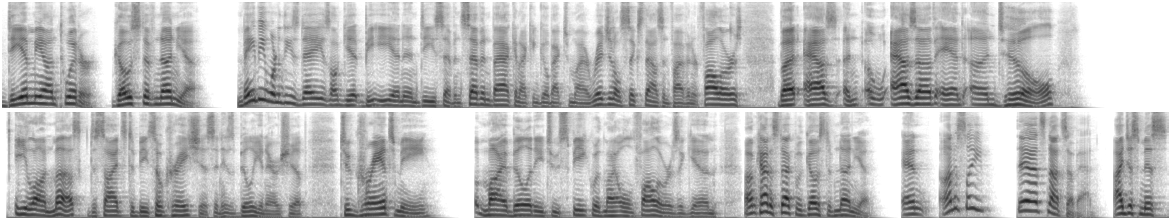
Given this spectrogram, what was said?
DM me on Twitter, Ghost of Nunya. Maybe one of these days I'll get BENND77 back and I can go back to my original 6,500 followers. But as an, as of and until Elon Musk decides to be so gracious in his billionaireship to grant me my ability to speak with my old followers again, I'm kind of stuck with Ghost of Nunya. And honestly, it's not so bad. I just miss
